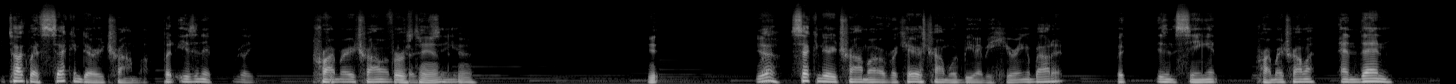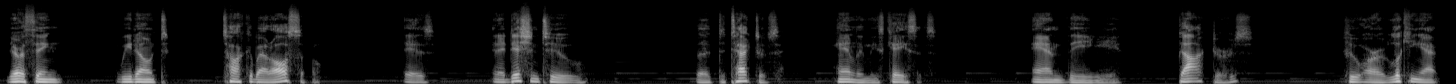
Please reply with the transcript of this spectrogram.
You talk about secondary trauma, but isn't it really primary trauma? Firsthand. seeing it? Yeah. Yeah. Yeah. secondary trauma or vicarious trauma would be maybe hearing about it, but isn't seeing it primary trauma. And then the other thing we don't talk about also is in addition to the detectives handling these cases and the doctors who are looking at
